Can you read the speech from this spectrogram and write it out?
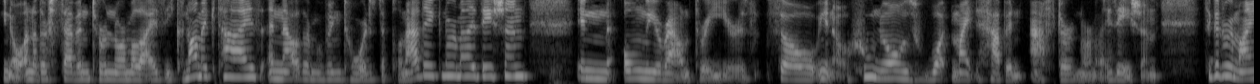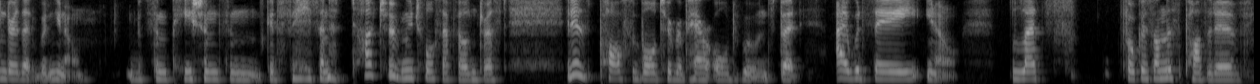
you know, another seven to normalize economic ties. And now they're moving towards diplomatic normalization in only around three years. So, you know, who knows what might happen after normalization. It's a good reminder that you know, with some patience and good faith and a touch of mutual self interest, it is possible to repair old wounds. But I would say, you know, let's focus on this positive.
